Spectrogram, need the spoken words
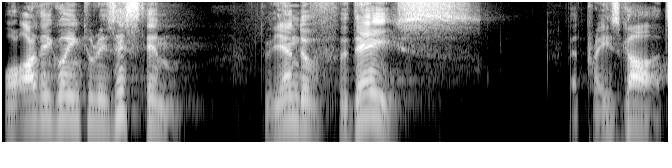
Or are they going to resist him to the end of the days? But praise God,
